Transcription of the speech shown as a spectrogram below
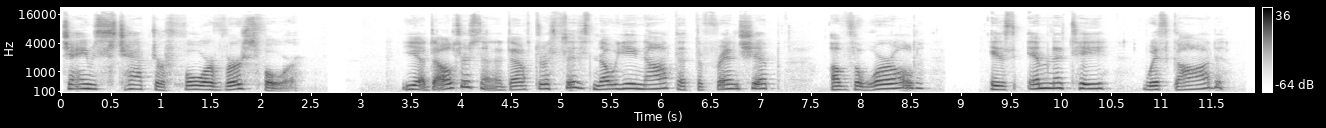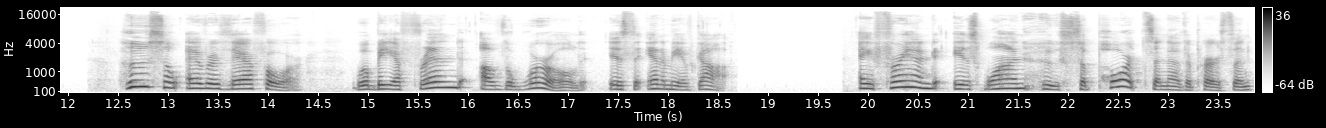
James chapter 4, verse 4. Ye adulterers and adulteresses, know ye not that the friendship of the world is enmity with God? Whosoever therefore will be a friend of the world is the enemy of God. A friend is one who supports another person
